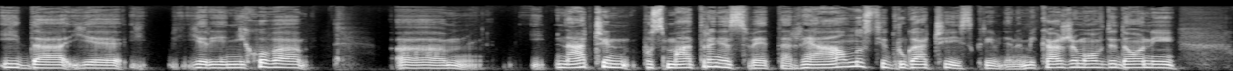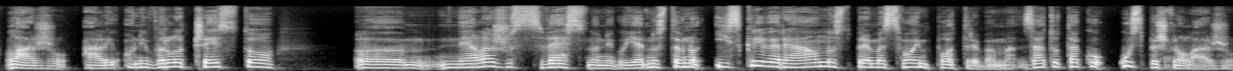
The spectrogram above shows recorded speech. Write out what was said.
I da je, jer je njihova um, način posmatranja sveta, realnost je drugačije iskrivljena. Mi kažemo ovde da oni lažu, ali oni vrlo često uh, um, ne lažu svesno, nego jednostavno iskrive realnost prema svojim potrebama. Zato tako uspešno lažu.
